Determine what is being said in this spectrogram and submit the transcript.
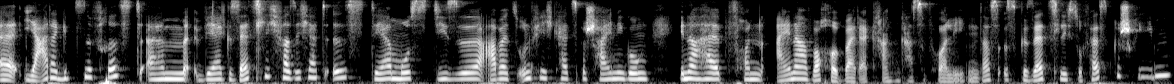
Äh, ja, da gibt's eine Frist. Ähm, wer gesetzlich versichert ist, der muss diese Arbeitsunfähigkeitsbescheinigung innerhalb von einer Woche bei der Krankenkasse vorlegen. Das ist gesetzlich so festgeschrieben.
